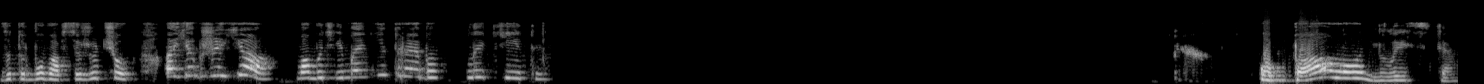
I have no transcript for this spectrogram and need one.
затурбувався жучок. А як же я? Мабуть, і мені треба летіти. Опало листя.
